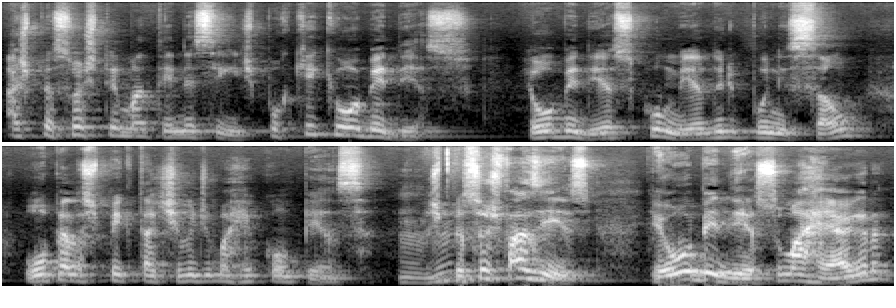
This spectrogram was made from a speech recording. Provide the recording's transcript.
As pessoas têm uma tendência seguinte: por que, que eu obedeço? Eu obedeço com medo de punição ou pela expectativa de uma recompensa. Uhum. As pessoas fazem isso. Eu obedeço uma regra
